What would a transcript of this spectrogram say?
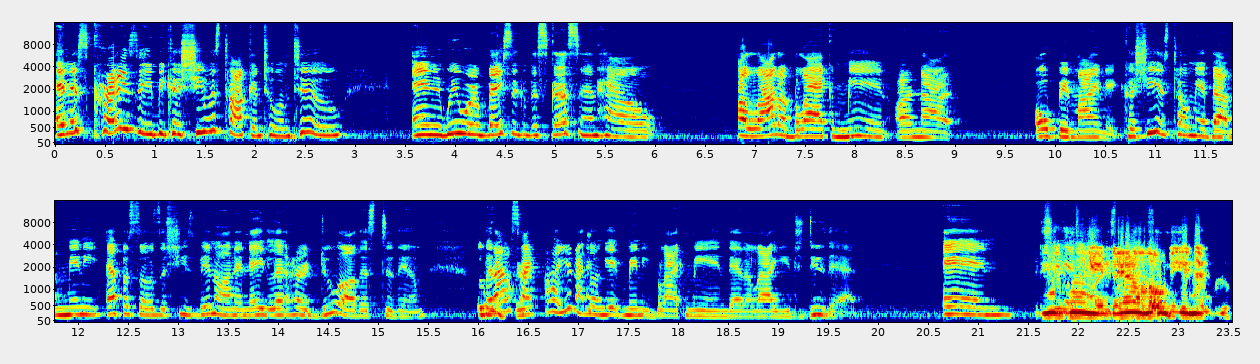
and it's crazy because she was talking to him too, and we were basically discussing how a lot of black men are not open minded. Because she has told me about many episodes that she's been on, and they let her do all this to them. But I was like, oh, you're not gonna get many black men that allow you to do that. And You she get plenty has- of down low me in that will.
